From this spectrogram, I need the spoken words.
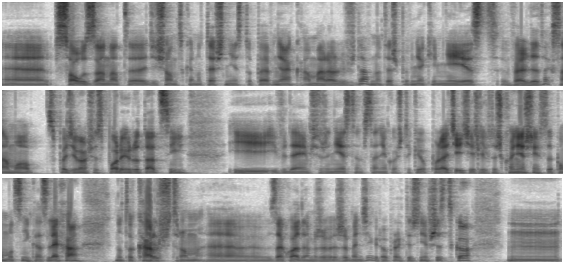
E, Souza na tę dziesiątkę, no też nie jest to pewniak, Amaral już dawno też pewniakiem nie jest, Welde tak samo, spodziewam się sporej rotacji i, i wydaje mi się, że nie jestem w stanie jakoś takiego polecieć. Jeśli ktoś koniecznie chce pomocnika z Lecha, no to Karlstrom e, zakładam, że, że będzie grał praktycznie wszystko mm,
